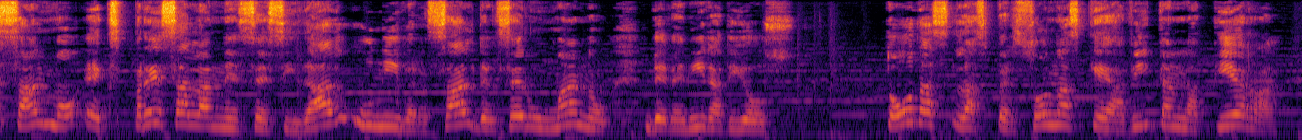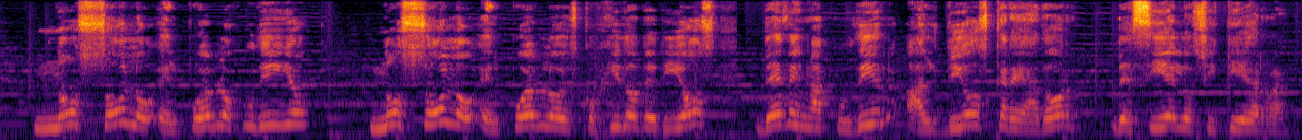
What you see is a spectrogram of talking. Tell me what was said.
salmo expresa la necesidad universal del ser humano de venir a Dios. Todas las personas que habitan la tierra, no solo el pueblo judío, no solo el pueblo escogido de Dios, deben acudir al Dios creador de cielos y tierra.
